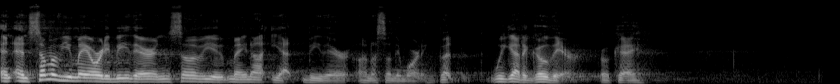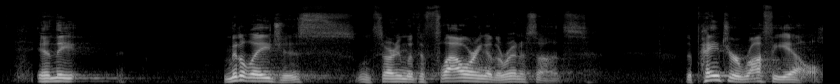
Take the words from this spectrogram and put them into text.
And, and some of you may already be there, and some of you may not yet be there on a Sunday morning, but we got to go there, okay? In the Middle Ages, starting with the flowering of the Renaissance, the painter Raphael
